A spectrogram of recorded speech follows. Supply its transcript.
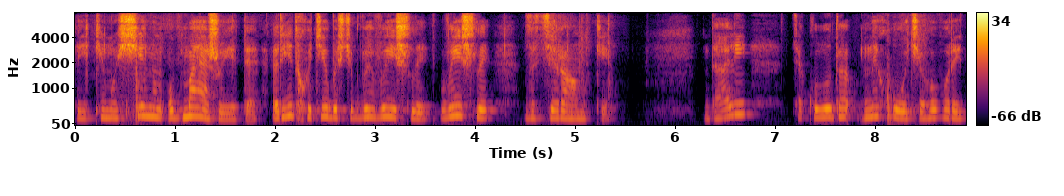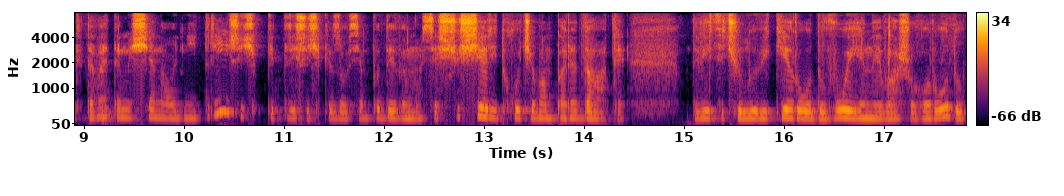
якимось чином обмежуєте. Рід хотів би, щоб ви вийшли, вийшли за ці рамки. Далі ця колода не хоче говорити. Давайте ми ще на одній трішечки, трішечки зовсім подивимося, що ще рід хоче вам передати. Дивіться, чоловіки роду, воїни вашого роду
